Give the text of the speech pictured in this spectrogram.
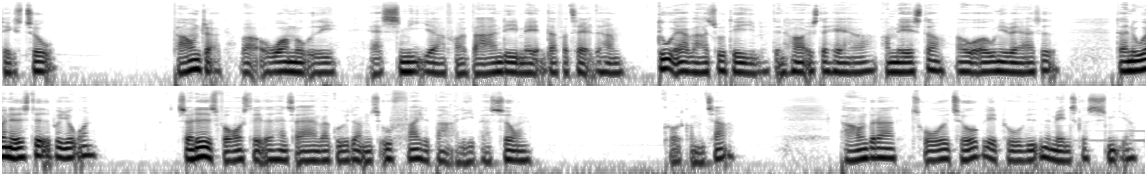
Tekst 2. Paundak var overmodig af smiger fra barnlige mænd, der fortalte ham, Du er Vasudev, den højeste herre og mester over universet, der nu er nedstedet på jorden. Således forestillede han sig, at han var guddommens ufejlbarlige person. Kort kommentar. Paundrak troede tåbeligt på uvidende menneskers smiger.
